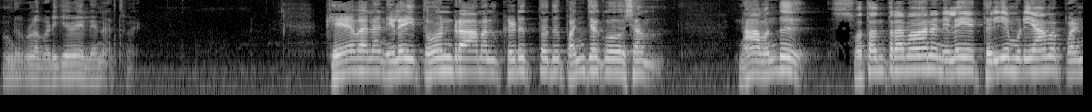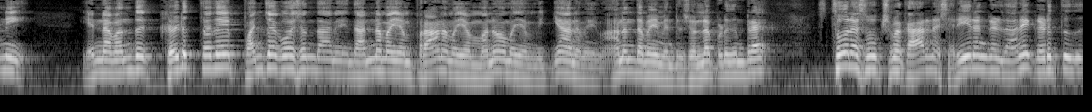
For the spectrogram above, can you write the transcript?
திருக்குறளை படிக்கவே இல்லைன்னு அர்த்தம். கேவல நிலை தோன்றாமல் கெடுத்தது பஞ்சகோஷம். நான் வந்து சுதந்திரமான நிலையை தெரிய முடியாமல் பண்ணி என்னை வந்து கெடுத்ததே பஞ்சகோஷம் தானே இந்த அன்னமயம் பிராணமயம் மனோமயம் விஜானமயம் ஆனந்தமயம் என்று சொல்லப்படுகின்ற ஸ்தூல சூக்ம காரண சரீரங்கள் தானே கெடுத்தது.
